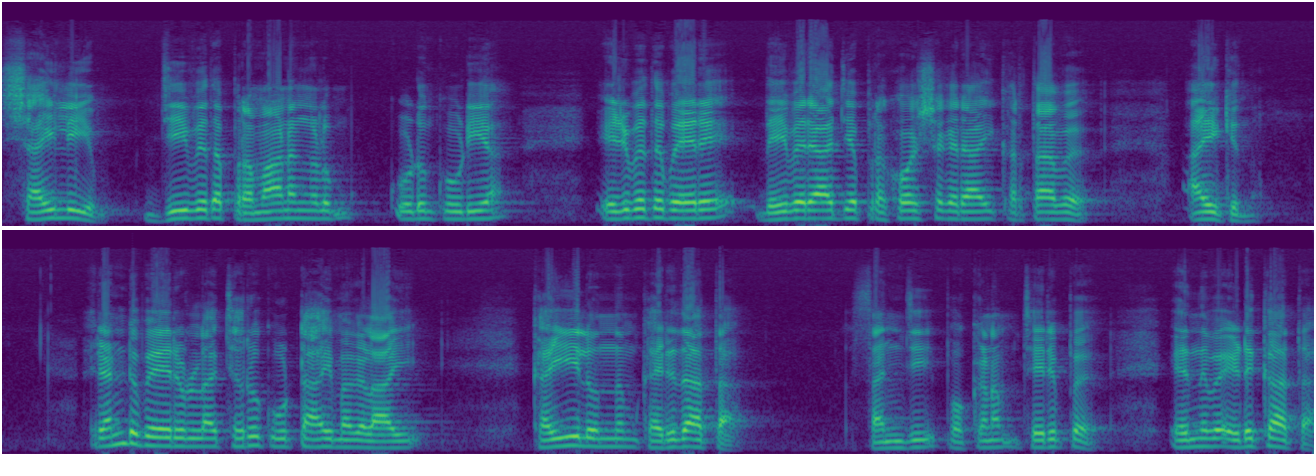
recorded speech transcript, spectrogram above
ശൈലിയും ജീവിത പ്രമാണങ്ങളും കൂടും കൂടിയ എഴുപത് പേരെ ദൈവരാജ്യ പ്രഘോഷകരായി കർത്താവ് അയക്കുന്നു. രണ്ടു പേരുള്ള ചെറു കൂട്ടായ്മകളായി കയ്യിലൊന്നും കരുതാത്ത സഞ്ചി പൊക്കണം ചെരുപ്പ് എന്നിവ എടുക്കാത്ത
